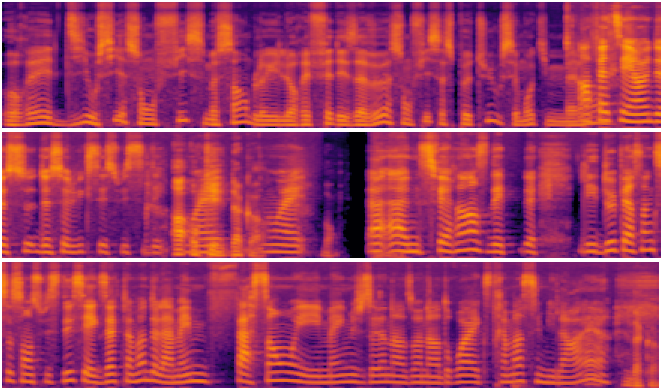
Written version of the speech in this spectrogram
aurait dit aussi à son fils, me semble, il aurait fait des aveux à son fils, ça se peut-tu ou c'est moi qui me mélange? En fait, c'est un de, de celui qui s'est suicidé. Ah, ok, d'accord. Ouais. Bon. À, une différence, des, les deux personnes qui se sont suicidées, c'est exactement de la même façon et même, je dirais, dans un endroit extrêmement similaire. D'accord.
